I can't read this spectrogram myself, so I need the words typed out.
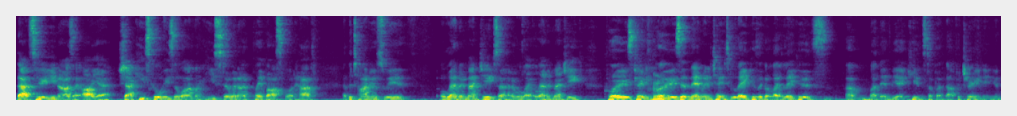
that's who you know. I was like, oh yeah, Shaq, he's cool. He's the one. Like he used to when I'd play basketball, I'd have at the time it was with Orlando Magic, so I had all like Orlando Magic clothes, training clothes, and then when he changed to the Lakers, I got like Lakers, um, like the NBA kit and stuff like that for training and.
